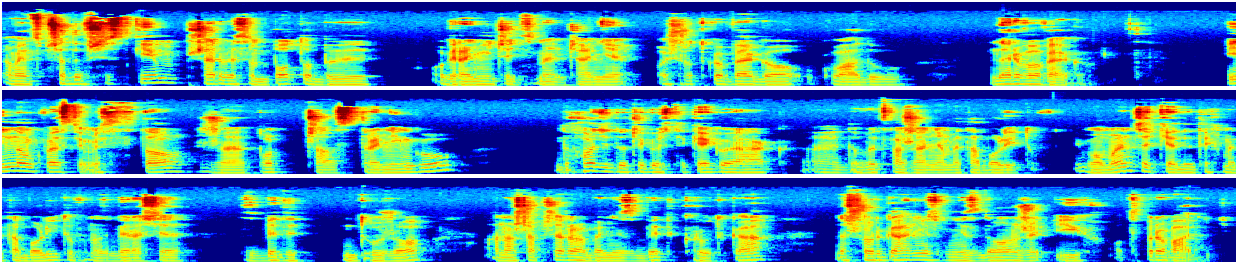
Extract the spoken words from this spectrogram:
A więc przede wszystkim przerwy są po to, by ograniczyć zmęczenie ośrodkowego układu nerwowego. Inną kwestią jest to, że podczas treningu dochodzi do czegoś takiego jak e, do wytwarzania metabolitów. I w momencie, kiedy tych metabolitów nazbiera się zbyt dużo, a nasza przerwa będzie zbyt krótka, nasz organizm nie zdąży ich odprowadzić,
